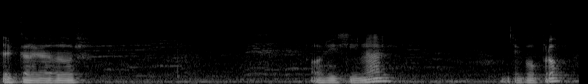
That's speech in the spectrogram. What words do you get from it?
es el cargador original de GoPro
